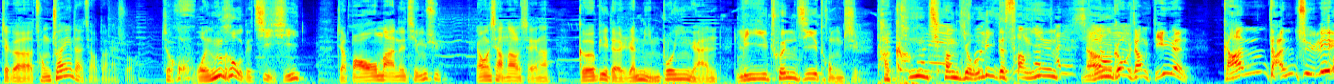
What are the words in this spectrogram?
这个。从专业的角度来说，这浑厚的气息，这饱满的情绪，让我想到了谁呢？隔壁的人民播音员李春基同志，他铿锵有力的嗓音能够让敌人肝胆俱裂。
